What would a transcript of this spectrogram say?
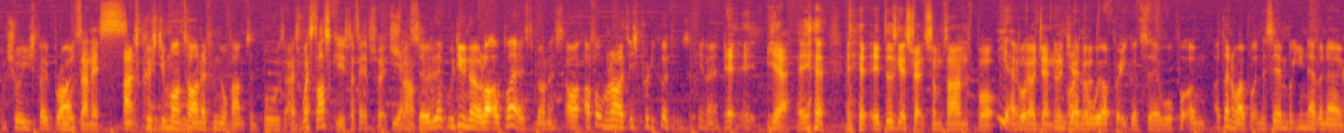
I'm sure you used to play Brighton. Bouzanis. And it's Christian Montano from Northampton. And it's West Lasky who's played for Ipswich. Yeah, well. so we do know a lot of players, to be honest. I, our football knowledge is pretty good, you know. It, it, yeah, it, it does get stretched sometimes, but Yeah, we but are generally in general, we are pretty good. So we'll put them. I don't know why I'm putting this in, but you never know.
